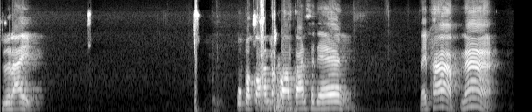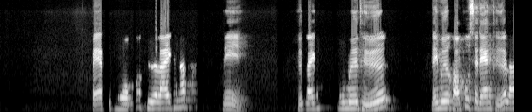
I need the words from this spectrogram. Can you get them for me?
คืออะไร อุปกรณ์ประกอบการแสดง ในภาพหน้า86ก็คืออะไรครับ นี่ คืออะไรครับ ในมือถือ ในมือของผู้แสดงถืออะไร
